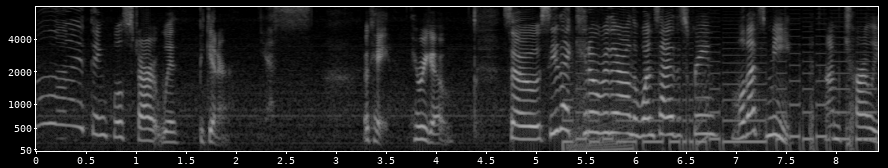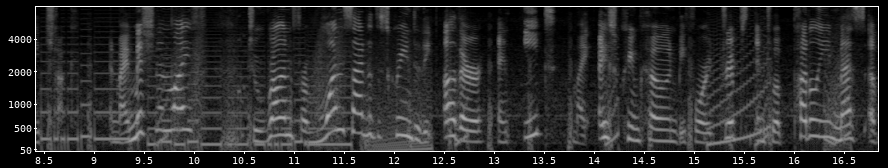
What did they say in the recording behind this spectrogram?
I think we'll start with beginner. Yes. Okay, here we go. So see that kid over there on the one side of the screen? Well, that's me. I'm Charlie Chuck. And my mission in life? To run from one side of the screen to the other and eat my ice cream cone before it drips into a puddly mess of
